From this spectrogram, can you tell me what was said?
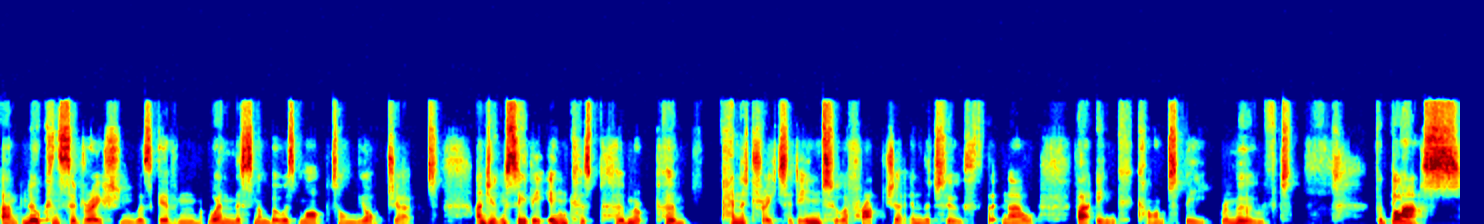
Um, no consideration was given when this number was marked on the object. And you can see the ink has penetrated into a fracture in the tooth that now that ink can't be removed. For glass,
